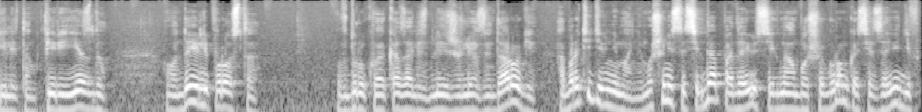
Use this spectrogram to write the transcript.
или там переезду, вот, да или просто вдруг вы оказались ближе железной дороги, обратите внимание, машинисты всегда подают сигнал большой громкости, завидев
